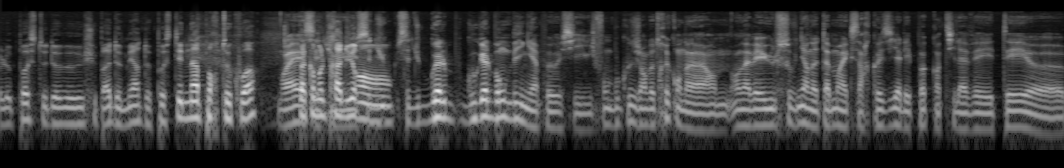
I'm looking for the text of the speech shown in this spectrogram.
le post de, je sais pas, de merde, de poster n'importe quoi. Ouais, pas comment le du- traduire c'est en- du- C'est du, Google, Google bombing un peu aussi. Ils font beaucoup ce genre de trucs. On, a, on avait eu le souvenir notamment avec Sarkozy à l'époque quand il avait été euh,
